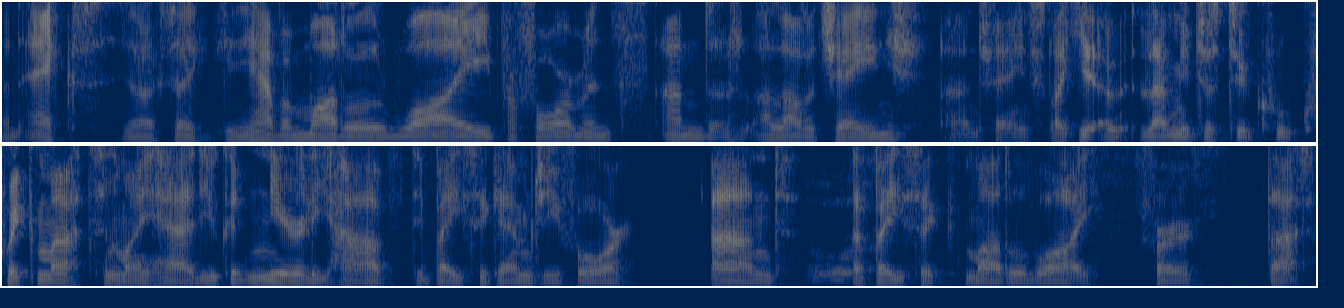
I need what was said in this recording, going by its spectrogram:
and X? You know, so can you have a Model Y performance and a, a lot of change? And change. Like, you, let me just do quick maths in my head. You could nearly have the basic MG4 and a basic Model Y for that.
